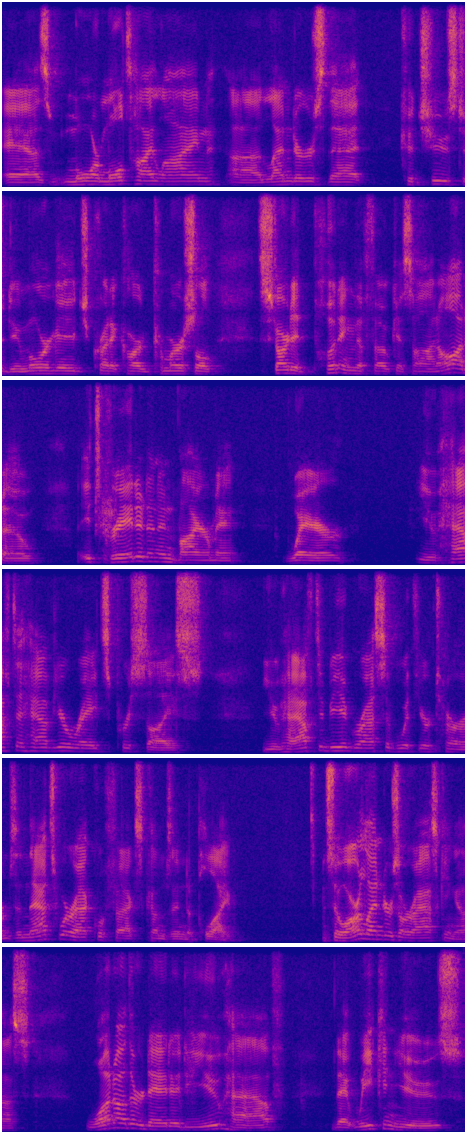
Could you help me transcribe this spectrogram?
as more multi line uh, lenders that could choose to do mortgage, credit card, commercial started putting the focus on auto, it's created an environment where you have to have your rates precise. You have to be aggressive with your terms, and that's where Equifax comes into play. So, our lenders are asking us, what other data do you have that we can use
